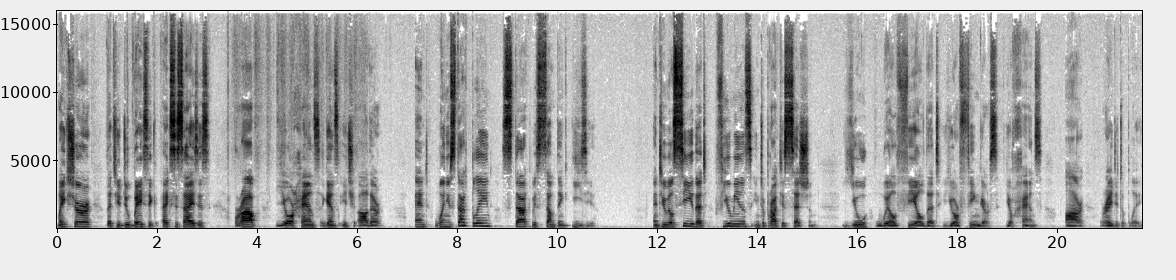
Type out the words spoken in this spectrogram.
make sure that you do basic exercises, rub your hands against each other, and when you start playing, start with something easy. And you will see that few minutes into practice session, you will feel that your fingers, your hands are ready to play.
